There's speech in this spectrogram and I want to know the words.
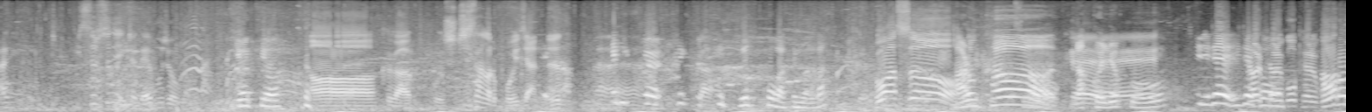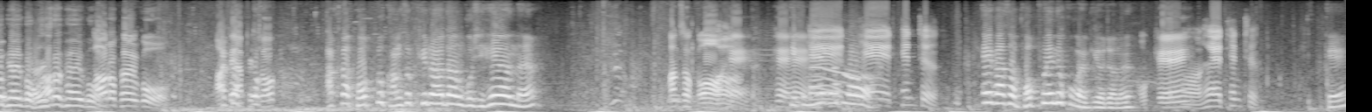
아니 있을 수는 있죠 내부적으로 티어 티어. 어 그가 그 수치상으로 보이지 않는 아, 캐릭터 캐릭터 그래스포 같은 건가? 좋았어 바론 컷! 오케이. 락 걸렸고 이제 이제 별그 별고 별고 바로 별고 바로 별고 바로 별고 앞에 아까 앞에 적 아까 버프 강속 필요하다는 곳이 해였나요? 황석 어. 어해해해 지금 해, 해가서- 해 텐트 해 가서 버프 해놓고 갈게요 저는. 오케이 어 해 텐트 오케이.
